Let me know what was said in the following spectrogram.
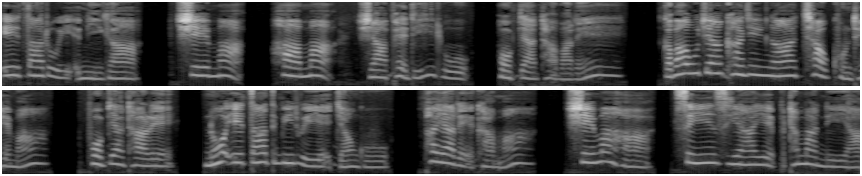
အေးသားတို့၏အမိကရှေမဟာမရာဖက်ဒီလို့ဖော်ပြထားပါတယ်။ကပ္ပဦးကျမ်းခန်းကြီး9 6ခွန်ထဲမှာဖော်ပြထားတဲ့နောအေးသားသမီးတွေရဲ့အကြောင်းကိုဖတ်ရတဲ့အခါမှာ ရှေမဟာစည်ရင်စရာရဲ့ပထမနေရာ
